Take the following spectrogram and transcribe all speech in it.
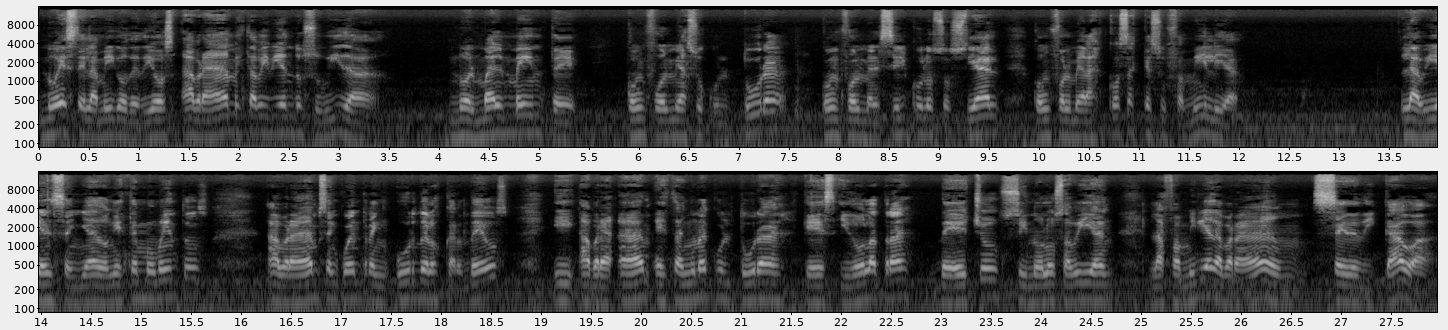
no es el amigo de Dios. Abraham está viviendo su vida normalmente conforme a su cultura, conforme al círculo social, conforme a las cosas que su familia le había enseñado. En estos momentos, Abraham se encuentra en Ur de los Cardeos y Abraham está en una cultura que es idólatra. De hecho, si no lo sabían, la familia de Abraham se dedicaba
